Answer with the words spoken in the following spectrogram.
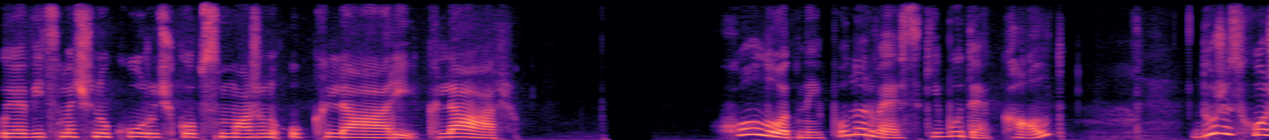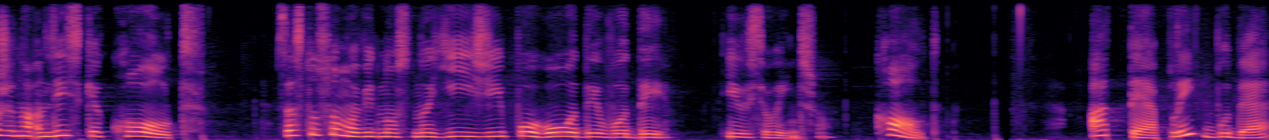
Уявіть смачну курочку обсмажену у клярі. Кляр. Холодний по-норвезьки буде kalt. Дуже схоже на англійське cold. Застосуємо відносно їжі, погоди, води і всього іншого. Cold. А теплий буде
